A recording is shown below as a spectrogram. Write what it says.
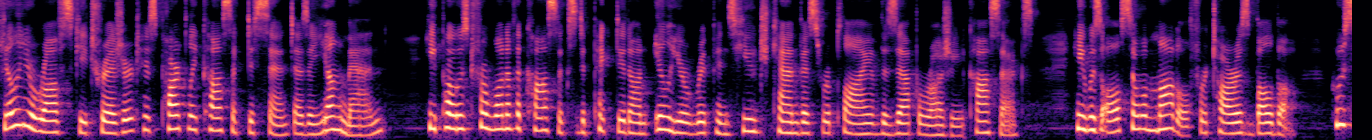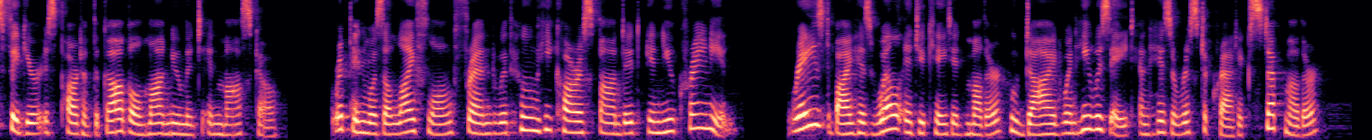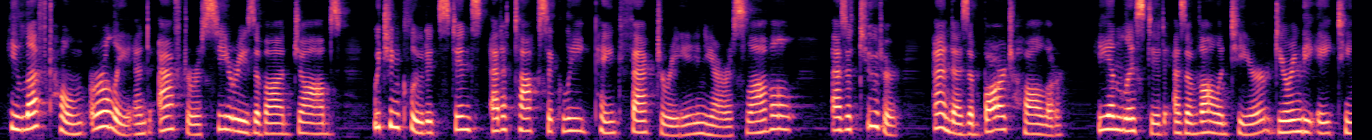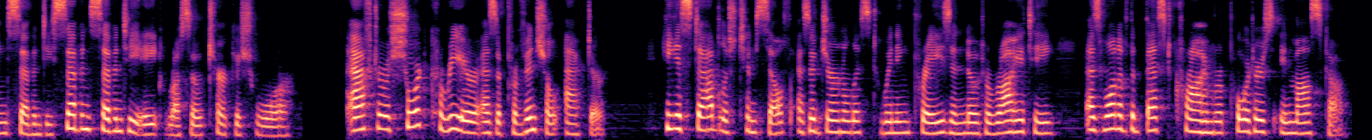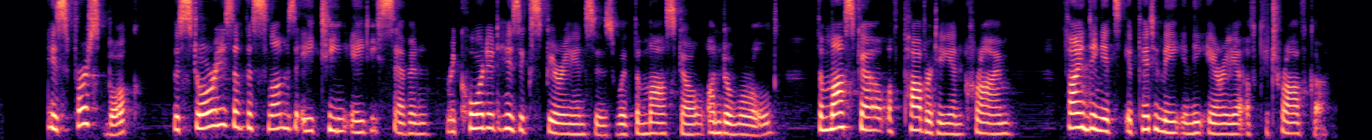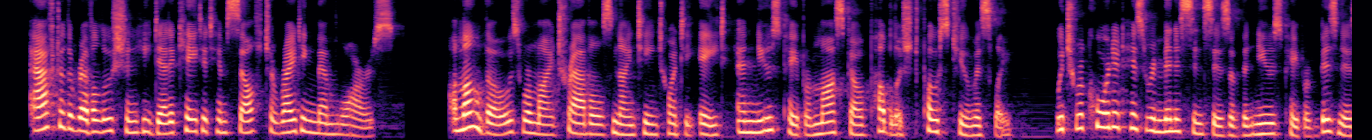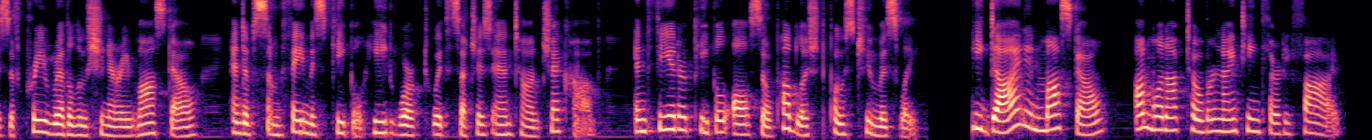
Gilyarovsky treasured his partly Cossack descent as a young man. He posed for one of the Cossacks depicted on Ilya Repin's huge canvas reply of the Zaporozhian Cossacks, he was also a model for Taras Bulba, whose figure is part of the Gogol monument in Moscow. Repin was a lifelong friend with whom he corresponded in Ukrainian. Raised by his well-educated mother, who died when he was eight, and his aristocratic stepmother, he left home early and after a series of odd jobs, which included stints at a toxic lead paint factory in Yaroslavl, as a tutor, and as a barge hauler he enlisted as a volunteer during the 1877–78 Russo-Turkish War. After a short career as a provincial actor, he established himself as a journalist winning praise and notoriety as one of the best crime reporters in Moscow. His first book, The Stories of the Slums 1887, recorded his experiences with the Moscow underworld, the Moscow of poverty and crime, finding its epitome in the area of Khitrovka. After the revolution he dedicated himself to writing memoirs. Among those were My Travels 1928 and newspaper Moscow published posthumously, which recorded his reminiscences of the newspaper business of pre-revolutionary Moscow and of some famous people he'd worked with such as Anton Chekhov, and theater people also published posthumously. He died in Moscow on 1 October 1935.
